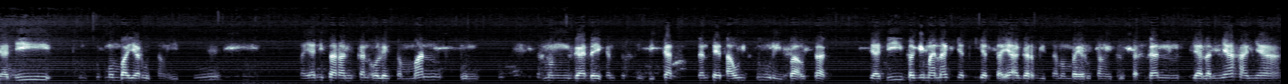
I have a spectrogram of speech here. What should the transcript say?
Jadi untuk membayar hutang itu saya disarankan oleh teman untuk menggadaikan sertifikat dan saya tahu itu riba Ustaz. Jadi bagaimana kiat-kiat saya agar bisa membayar hutang itu Ustaz dan jalannya hanya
